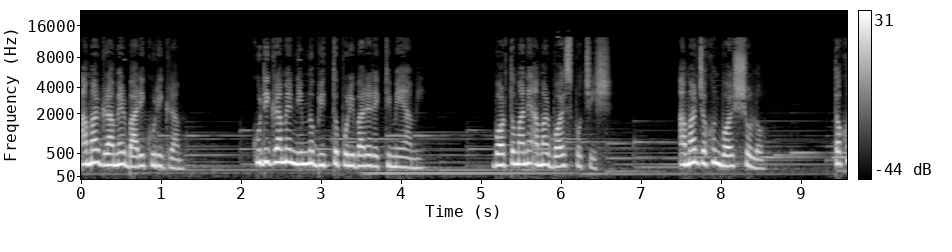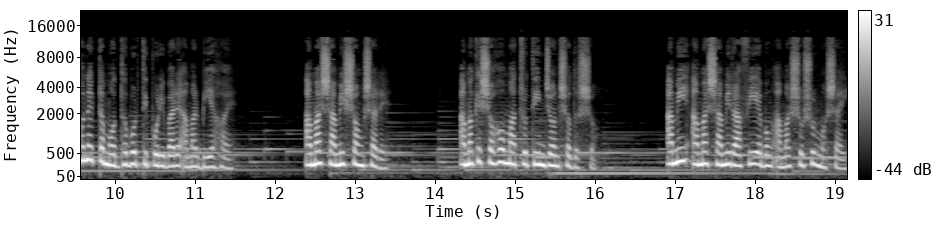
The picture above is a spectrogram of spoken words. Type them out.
আমার গ্রামের বাড়ি কুড়িগ্রাম। কুড়িগ্রামের নিম্নবিত্ত পরিবারের একটি মেয়ে আমি। বর্তমানে আমার বয়স পঁচিশ। আমার যখন বয়স ষোলো, তখন একটা মধ্যবর্তী পরিবারে আমার বিয়ে হয়। আমার স্বামীর সংসারে। আমাকে সহ মাত্র তিনজন সদস্য। আমি, আমার স্বামী রাফি এবং আমার শ্বশুর মশাই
